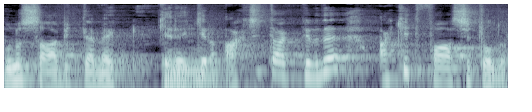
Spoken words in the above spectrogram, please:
bunu sabitlemek gerekir. Aksi takdirde akit fasit olur.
